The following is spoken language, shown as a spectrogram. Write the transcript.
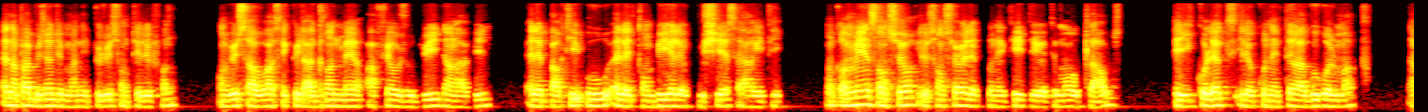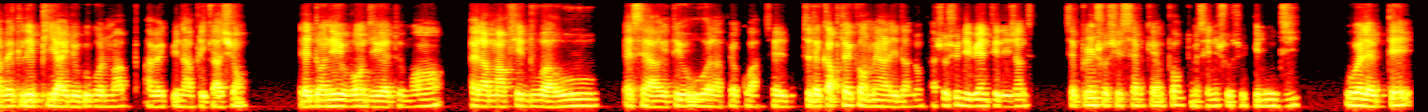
Elle n'a pas besoin de manipuler son téléphone. On veut savoir ce que la grand-mère a fait aujourd'hui dans la ville. Elle est partie où, elle est tombée, elle est couchée, elle s'est arrêtée. Donc, on met un senseur, le senseur, il est connecté directement au cloud et il collecte, il est connecté à Google Maps avec l'API de Google Maps, avec une application. Les données vont directement, elle a marché d'où à où, elle s'est arrêtée où, elle a fait quoi. C'est des capteurs qu'on met en dedans. Donc, la chaussure devient intelligente. C'est plus une chaussure simple qu'importe, mais c'est une chaussure qui nous dit où elle était,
